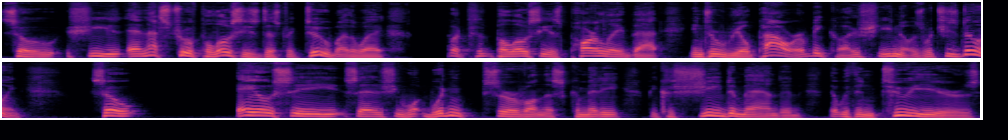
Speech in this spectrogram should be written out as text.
so she, and that's true of Pelosi's district too, by the way. But Pelosi has parlayed that into real power because she knows what she's doing. So AOC says she wouldn't serve on this committee because she demanded that within two years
